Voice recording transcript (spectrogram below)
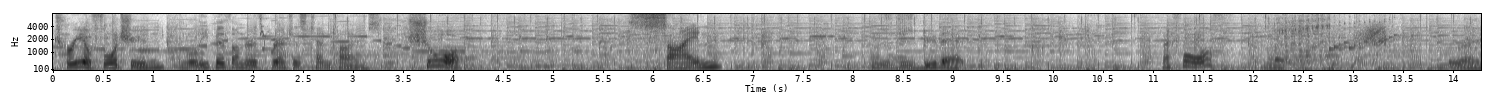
tree of fortune and leapeth under its branches ten times. Sure. Sign. Just, just do that. Can I fall off? No. Hooray.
